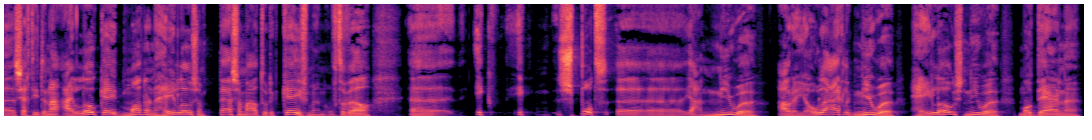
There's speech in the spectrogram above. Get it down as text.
Uh, zegt hij daarna, I locate modern halos and pass them out to the caveman. Oftewel, uh, ik, ik spot uh, ja, nieuwe aureolen eigenlijk. Nieuwe halo's, nieuwe moderne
